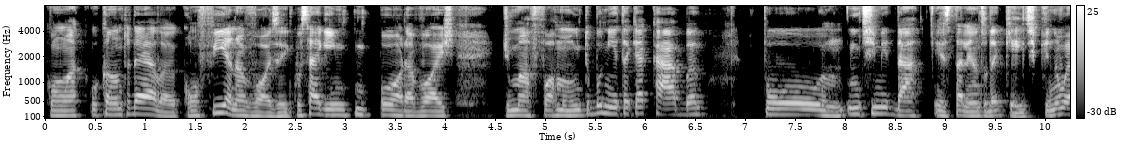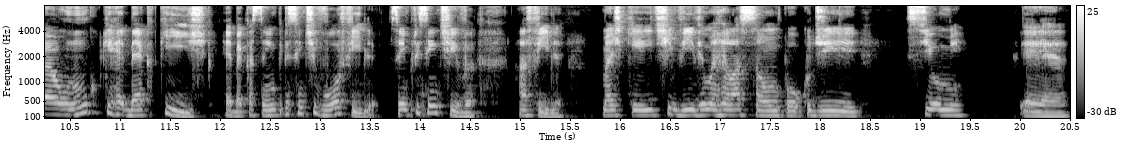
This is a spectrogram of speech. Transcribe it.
com a, o canto dela, confia na voz e consegue impor a voz de uma forma muito bonita que acaba por intimidar esse talento da Kate, que não é o único que Rebecca quis. Rebecca sempre incentivou a filha, sempre incentiva a filha. Mas Kate vive uma relação um pouco de ciúme é,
